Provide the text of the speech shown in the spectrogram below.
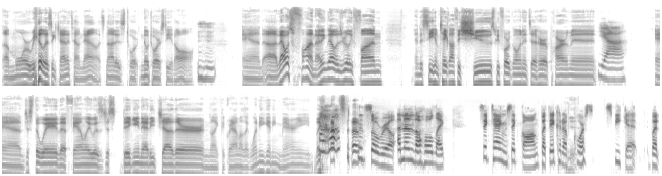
a more realistic Chinatown now. It's not as tour- no touristy at all, hmm and uh, that was fun. I think that was really fun, and to see him take off his shoes before going into her apartment, Yeah. And just the way the family was just digging at each other, and like the grandma's like, "When are you getting married?" Like that stuff. It's so real. And then the whole like sick tang, sick gong, but they could of Yeah. course speak it, but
